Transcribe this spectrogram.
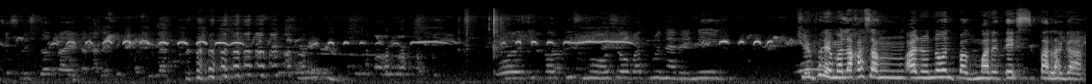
Chismis daw tayo, nakalitik pa sila. Oy, ikaw kismoso, ba't mo narinig? Siyempre, malakas ang ano nun pag marites talaga.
